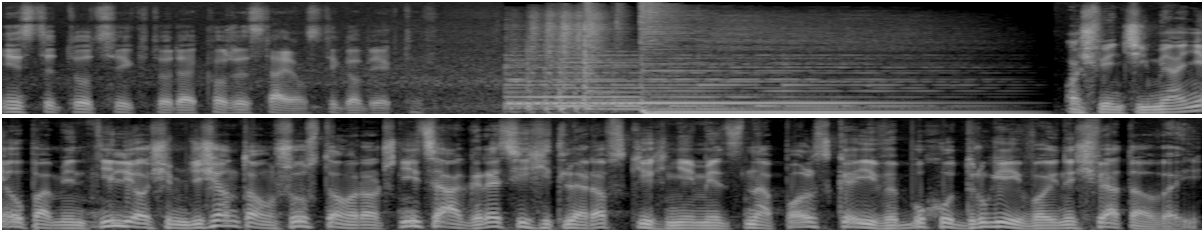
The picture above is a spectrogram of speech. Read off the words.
instytucji, które korzystają z tych obiektów. Oświęcimianie upamiętnili 86. rocznicę agresji hitlerowskich Niemiec na Polskę i wybuchu II wojny światowej.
